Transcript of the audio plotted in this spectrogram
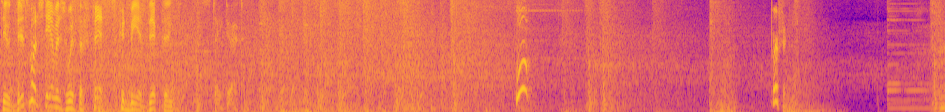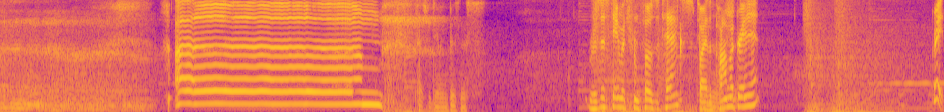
Dude, this much damage with the fists could be addicting. Stay dead. Perfect. Um, Pleasure doing business. resist damage from foes' attacks by the Delicious. pomegranate. Great.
